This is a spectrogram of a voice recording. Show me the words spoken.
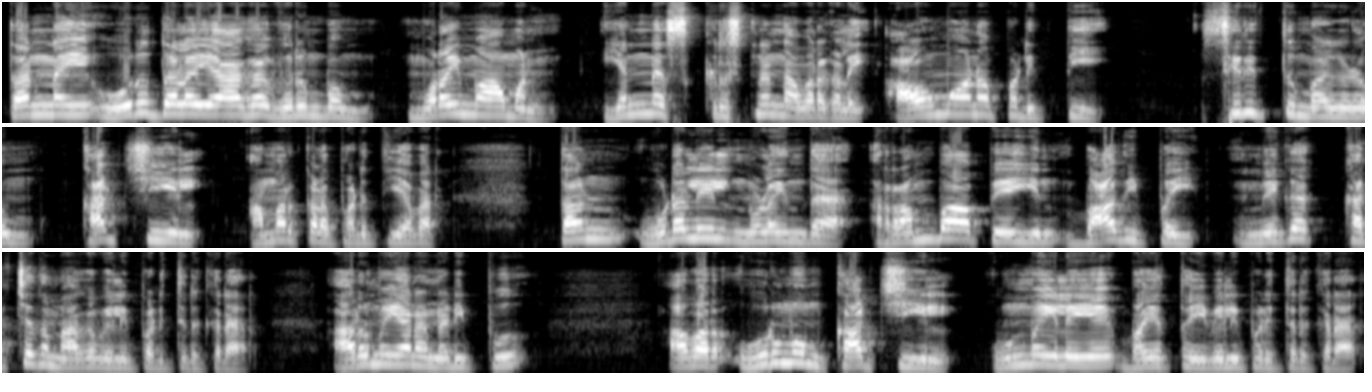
தன்னை ஒரு தலையாக விரும்பும் முறைமாமன் என். எஸ். கிருஷ்ணன் அவர்களை அவமானப்படுத்தி சிரித்து மகிழும் காட்சியில் அமர்க்களப்படுத்தியவர். தன் உடலில் நுழைந்த ரம்பா பேயின் பாதிப்பை மிக கச்சிதமாக வெளிப்படுத்தியிருக்கிறார். அருமையான நடிப்பு. அவர் உருமும் காட்சியில் உண்மையிலேயே பயத்தை வெளிப்படுத்தியிருக்கிறார்.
